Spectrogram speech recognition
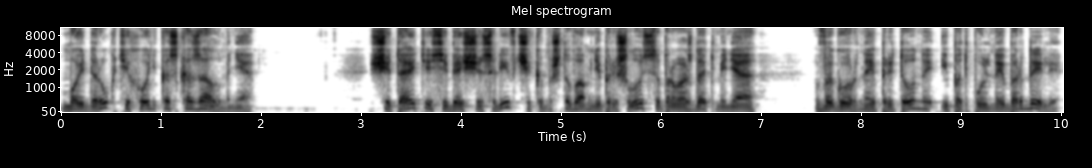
Мой друг тихонько сказал мне, «Считайте себя счастливчиком, что вам не пришлось сопровождать меня в игорные притоны и подпольные бордели,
